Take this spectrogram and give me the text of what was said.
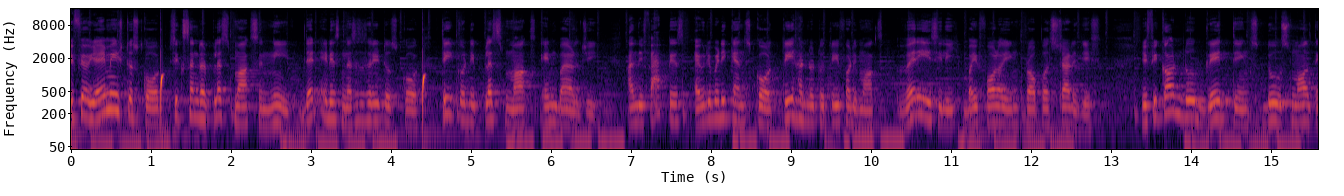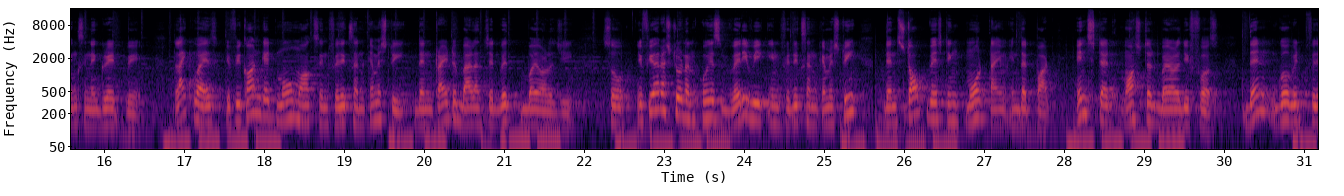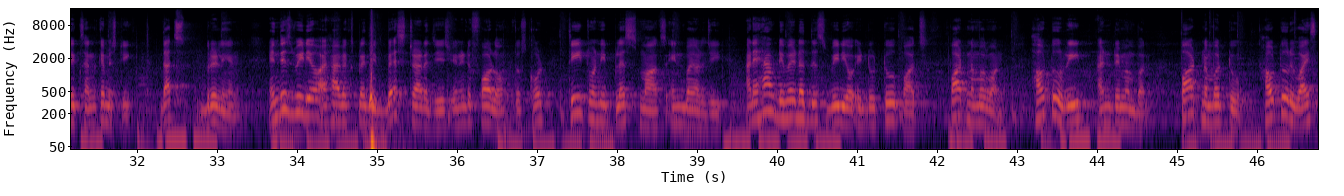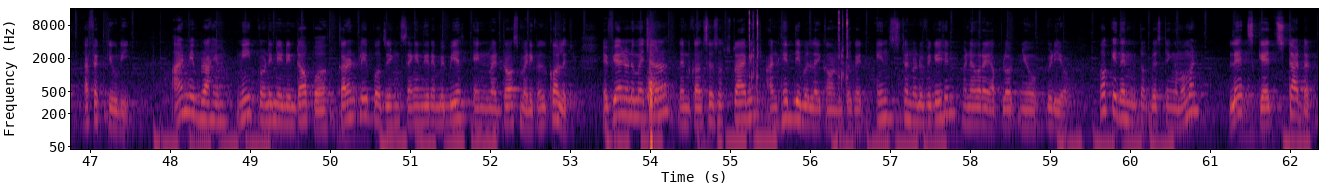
If your aim is to score 600 plus marks in NEET, then it is necessary to score 320 plus marks in biology. And the fact is, everybody can score 300 to 340 marks very easily by following proper strategies. If you can't do great things, do small things in a great way. Likewise, if you can't get more marks in physics and chemistry, then try to balance it with biology. So, if you are a student who is very weak in physics and chemistry, then stop wasting more time in that part. Instead, master biology first, then go with physics and chemistry. That's brilliant. In this video, I have explained the best strategies you need to follow to score 320 plus marks in biology, and I have divided this video into two parts. Part number 1 How to read and remember. Part number 2 How to revise effectively. I'm Ibrahim, NEET 2019 topper, currently pursuing second year MBBS in Madras Medical College. If you are new to my channel, then consider subscribing and hit the bell icon to get instant notification whenever I upload new video. Okay then without wasting a moment, let's get started.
